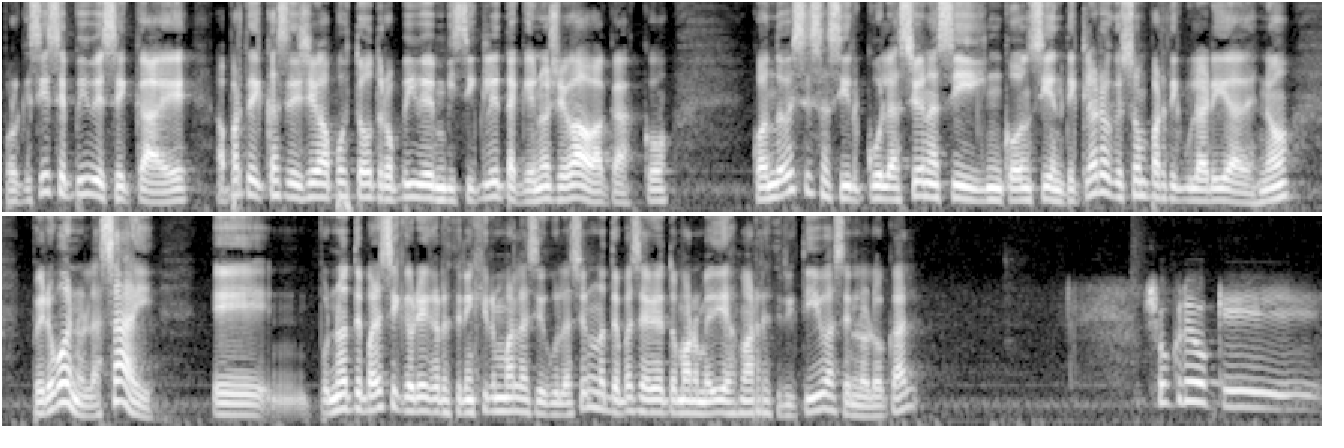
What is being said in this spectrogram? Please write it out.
Porque si ese pibe se cae, aparte de casi le lleva puesto a otro pibe en bicicleta que no llevaba casco, cuando ves esa circulación así inconsciente, claro que son particularidades, ¿no? Pero bueno, las hay. Eh, ¿No te parece que habría que restringir más la circulación? ¿No te parece que habría que tomar medidas más restrictivas en lo local? Yo creo que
